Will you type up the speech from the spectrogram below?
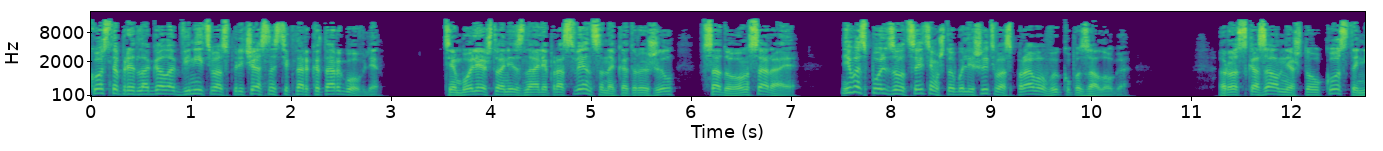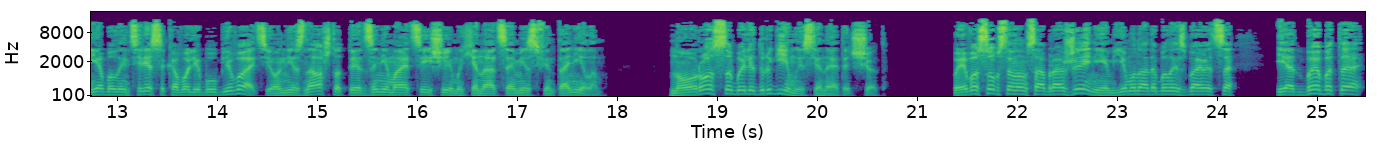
Коста предлагал обвинить вас в причастности к наркоторговле. Тем более, что они знали про Свенсона, который жил в садовом сарае, и воспользоваться этим, чтобы лишить вас права выкупа залога. Росс сказал мне, что у Коста не было интереса кого-либо убивать, и он не знал, что Тед занимается еще и махинациями с фентанилом. Но у Росса были другие мысли на этот счет. По его собственным соображениям, ему надо было избавиться и от Бебота,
